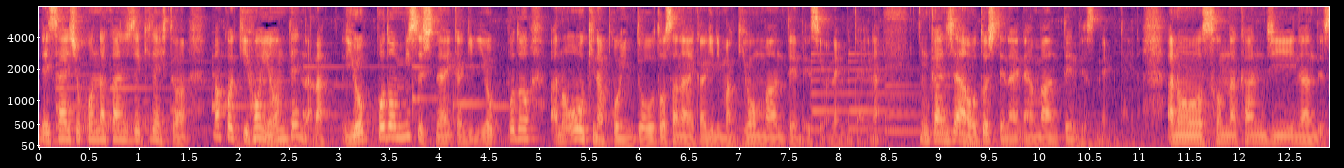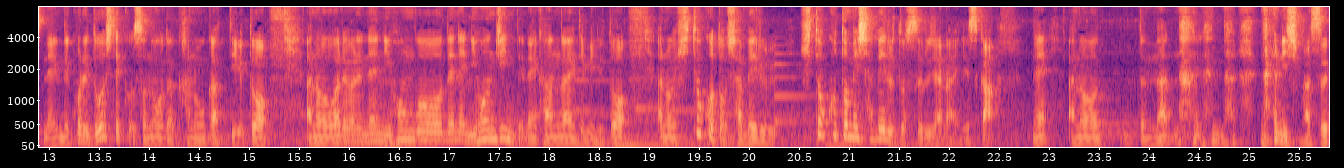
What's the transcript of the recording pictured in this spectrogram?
で最初こんな感じで来た人は、まあ、これ基本4点だな。よっぽどミスしない限りよっぽどあの大きなポイントを落とさない限り、まあ、基本満点ですよねみたいな感じ。で落としてないな満点ですねみたいな。あのそんな感じなんですねでこれどうしてそんなことが可能かっていうとあの我々ね日本語でね日本人でね考えてみるとあの一言喋る一言目喋るとするじゃないですかね、あの、な、な、何します？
